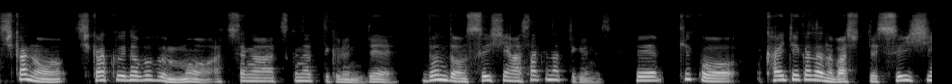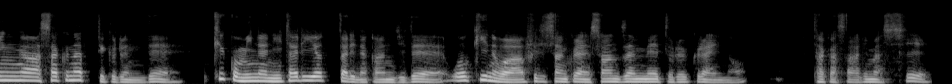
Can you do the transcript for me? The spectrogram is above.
地下の近くの部分も厚さが厚くなってくるんで、どんどん水深浅くなってくるんです。で、結構海底火山の場所って水深が浅くなってくるんで、結構みんな似たり寄ったりな感じで、大きいのは富士山くらいの3000メートルくらいの高さありますし、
